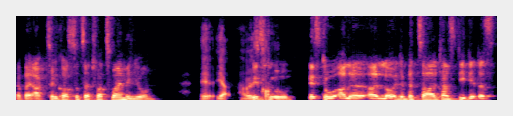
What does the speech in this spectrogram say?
ja bei Aktien kostet es etwa zwei Millionen. Ja, aber bis, du, bis du alle äh, Leute bezahlt hast, die dir das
